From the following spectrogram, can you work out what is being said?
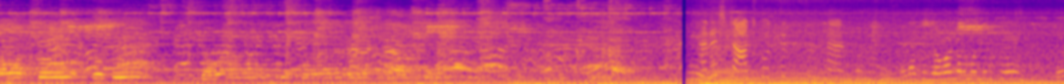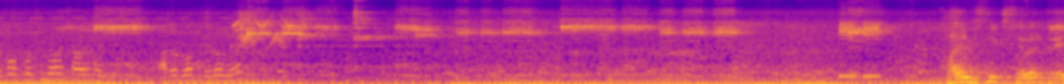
সমস্ত পশু জগন্নাথ মন্দির স্টার্ট করতে হ্যাঁ এটা কি জগন্নাথ মন্দির ফ্রেন্ড দেখো প্রশ্ন সাড়ে নয় আরও রথ বেরোবে। ফাইভ সিক্স সেভেন থ্রি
